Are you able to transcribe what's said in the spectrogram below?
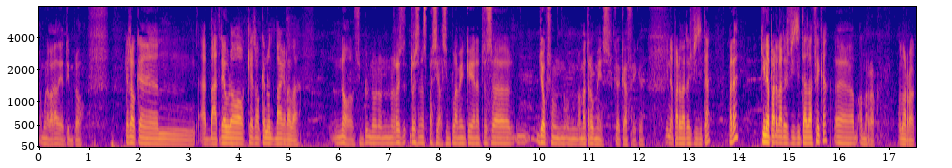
amb una vegada ja tinc prou. Què és el que mm, et va treure o què és el que no et va agradar? No, no, no, no res, res en especial, simplement que hi ha altres uh, llocs on, on m'atrau més que, que Àfrica. Quina part vas visitar? Ara? Quina part vas visitar d'Àfrica? Eh, al Marroc. Al Marroc.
